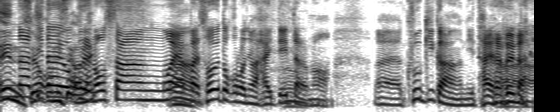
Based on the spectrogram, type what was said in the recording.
ええんな時代遅れのおっさんはやっぱりそういうところには入っていったらの、えー空気感に耐えられない。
